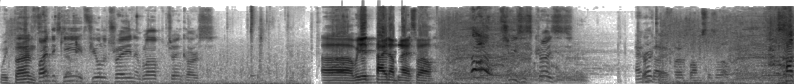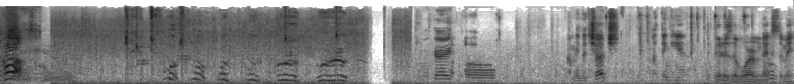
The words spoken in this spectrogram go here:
we burned. Find the key, fuel the train, and blow up train cars. Uh, we need dynamite as well. Oh! Jesus Christ! I'm You're going okay. for bombs as well. Parkour! Okay. Oh, I'm in the church. Nothing here. There is a worm next to me.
